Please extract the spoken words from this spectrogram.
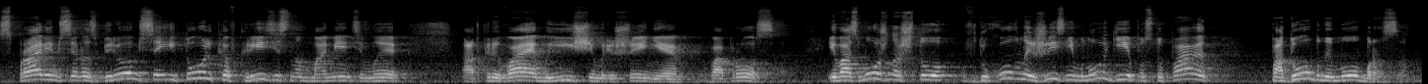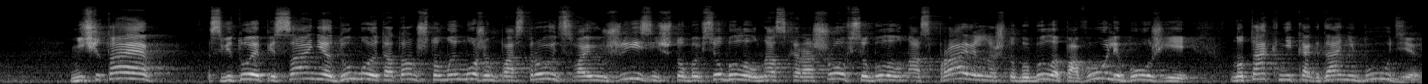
справимся, разберемся, и только в кризисном моменте мы открываем и ищем решение вопроса. И возможно, что в духовной жизни многие поступают подобным образом. Не читая Святое Писание, думают о том, что мы можем построить свою жизнь, чтобы все было у нас хорошо, все было у нас правильно, чтобы было по воле Божьей. Но так никогда не будет,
